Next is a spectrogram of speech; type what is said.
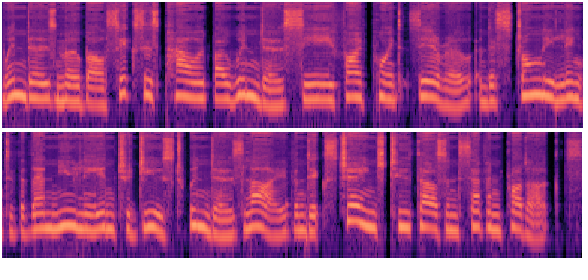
Windows Mobile 6 is powered by Windows CE 5.0 and is strongly linked to the then newly introduced Windows Live and Exchange 2007 products.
